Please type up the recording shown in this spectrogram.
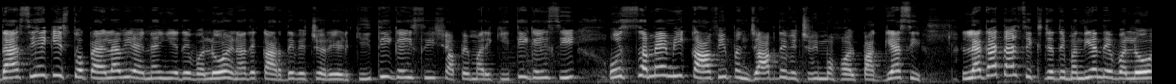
ਦੱਸੀਏ ਕਿ ਇਸ ਤੋਂ ਪਹਿਲਾਂ ਵੀ ਐਨਆਈਏ ਦੇ ਵੱਲੋਂ ਇਹਨਾਂ ਦੇ ਘਰ ਦੇ ਵਿੱਚ ਰੇਡ ਕੀਤੀ ਗਈ ਸੀ, ਛਾਪੇਮਾਰੀ ਕੀਤੀ ਗਈ ਸੀ। ਉਸ ਸਮੇਂ ਵੀ ਕਾਫੀ ਪੰਜਾਬ ਦੇ ਵਿੱਚ ਵੀ ਮਾਹੌਲ ਪੱਕ ਗਿਆ ਸੀ। ਲਗਾਤਾਰ ਸਿੱਖ ਜਥੇਬੰਦੀਆਂ ਦੇ ਵੱਲੋਂ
